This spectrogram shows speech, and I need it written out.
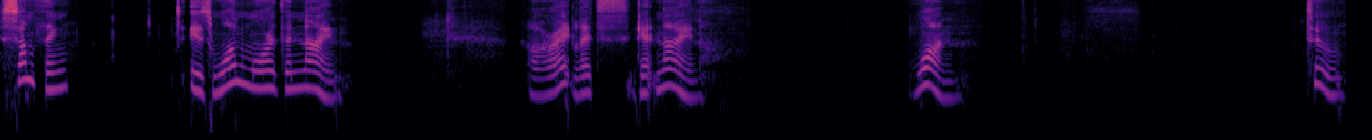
something is 1 more than 9. Alright, let's get 9. 1, 2,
